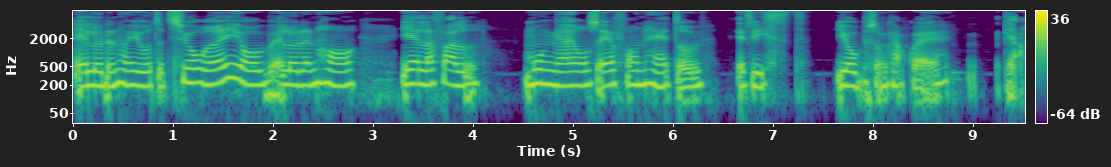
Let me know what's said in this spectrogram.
Eller den har gjort ett svårare jobb. Eller den har i alla fall många års erfarenhet av ett visst jobb som kanske ja,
